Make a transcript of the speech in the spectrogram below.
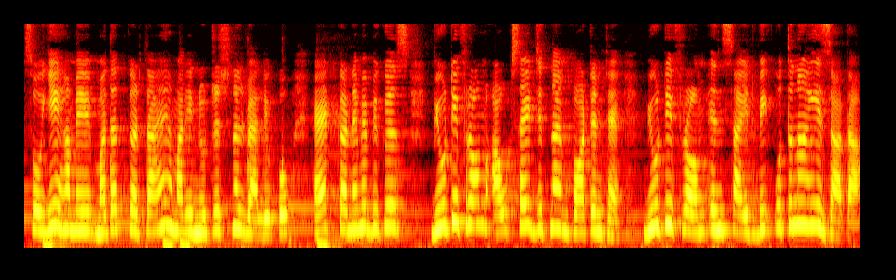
सो so, ये हमें मदद करता है हमारी न्यूट्रिशनल वैल्यू को ऐड करने में बिकॉज़ ब्यूटी फ्रॉम आउटसाइड जितना इंपॉर्टेंट है ब्यूटी फ्रॉम इनसाइड भी उतना ही ज़्यादा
